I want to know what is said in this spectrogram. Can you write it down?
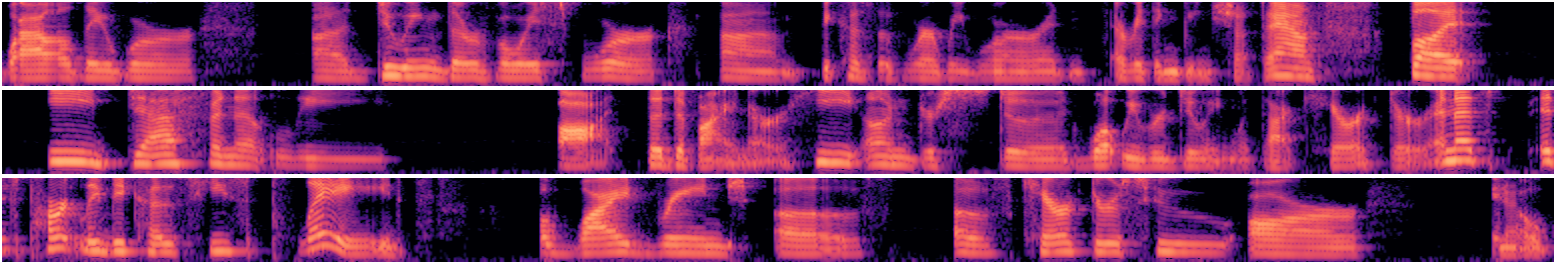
while they were uh, doing their voice work um, because of where we were and everything being shut down. But he definitely got the diviner. He understood what we were doing with that character, and it's it's partly because he's played a wide range of of characters who are you know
